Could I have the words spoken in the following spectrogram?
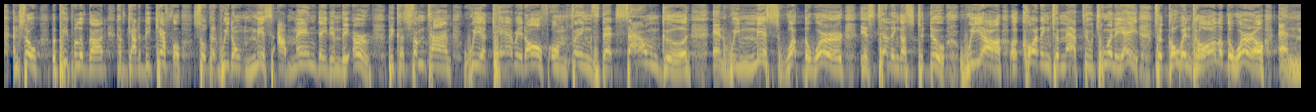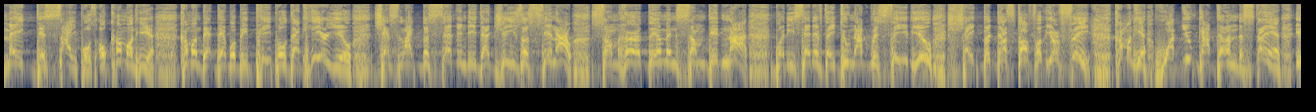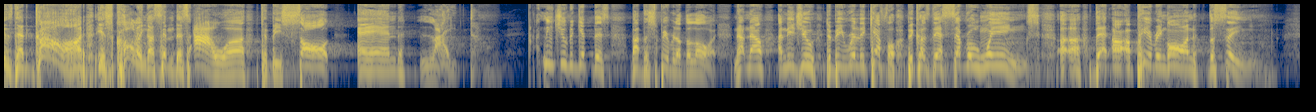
And so the people of God have got to be careful so that we don't miss our mandate in the earth because sometimes we are carried off on things that sound good and we miss what the word is telling us to do. We are, according to Matthew 28, to go into all of the world and make disciples. Oh, come on here. Come on, that there will be people that hear you just like the 70 that Jesus sent out. Some heard them and some did not. But he said, if they do not receive you, shake the dust off of your feet. Come on here. What you've got to understand is that God is calling us in this hour to be salt and light. I need you to get this by the Spirit of the Lord. Now, now I need you to be really careful because there's several wings uh, uh, that are appearing on the scene.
